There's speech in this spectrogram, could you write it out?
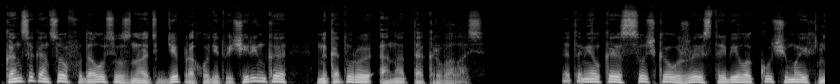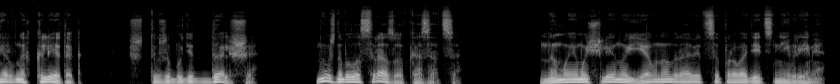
В конце концов удалось узнать, где проходит вечеринка, на которую она так рвалась. Эта мелкая сучка уже истребила кучу моих нервных клеток. Что же будет дальше? Нужно было сразу отказаться. Но моему члену явно нравится проводить с ней время.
